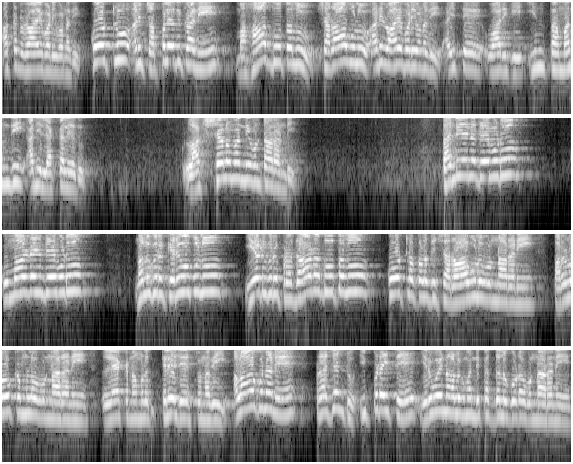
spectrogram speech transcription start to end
అక్కడ రాయబడి ఉన్నది. కోట్లు అని చెప్పలేదు కానీ మహాదూతలు శరావులు అని రాయబడి ఉన్నది. అయితే వారికి ఇంతమంది అని లెక్కలేదు. లక్షల మంది ఉంటారండి. తండ్రి అయిన దేవుడు కుమారుడైన దేవుడు నలుగురు కెరూపులు ఏడుగురు ప్రధాన దూతలు కోట్ల కొలది శరావులు ఉన్నారని పరలోకంలో ఉన్నారని లేఖనములు తెలియజేస్తున్నవి. అలాగుననే ప్రజెంట్ ఇప్పుడైతే ఇరవై నాలుగు మంది పెద్దలు కూడా ఉన్నారని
